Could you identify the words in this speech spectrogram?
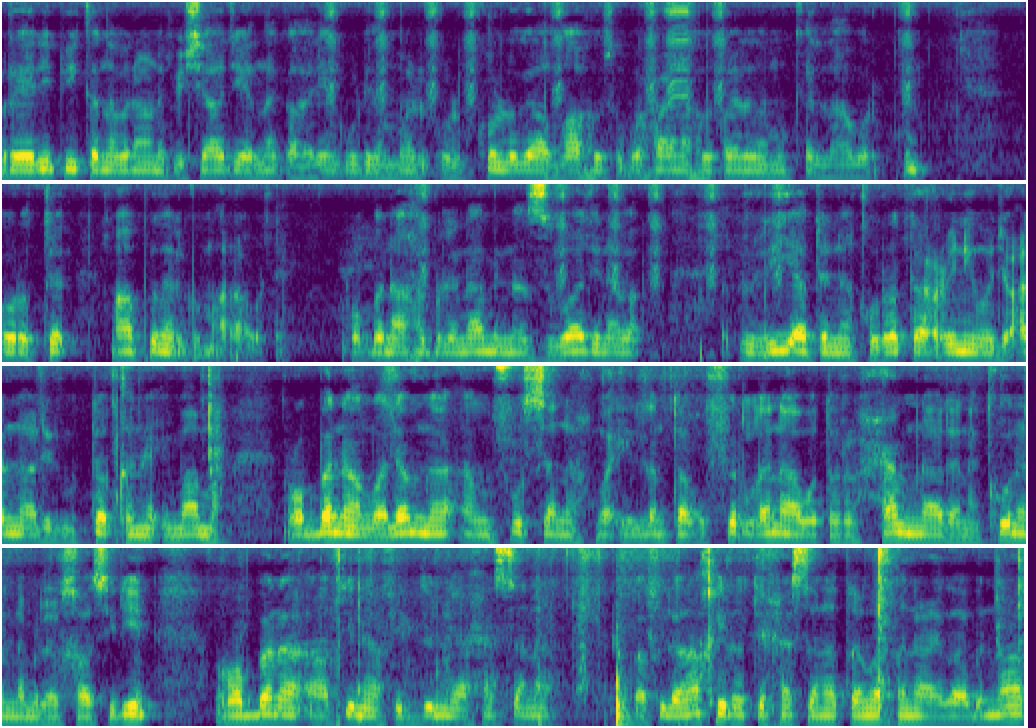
പ്രേരിപ്പിക്കുന്നവരാണ് പിശാചി എന്ന കാര്യം കൂടി നമ്മൾ ഉൾക്കൊള്ളുക. അള്ളാഹു സുബഹാനഹുത്താല നമുക്ക് എല്ലാവർക്കും പുറത്ത് മാപ്പ് നൽകുമാറാവട്ടെ ربنا هب لنا من أزواجنا وذرياتنا قرة أعين واجعلنا للمتقين إماما ربنا ظلمنا أنفسنا وإن لم تغفر لنا وترحمنا لنكونن من الخاسرين ربنا آتنا في الدنيا حسنة وفي الآخرة حسنة وقنا عذاب النار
